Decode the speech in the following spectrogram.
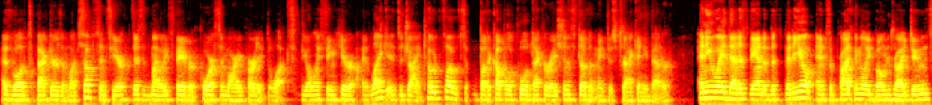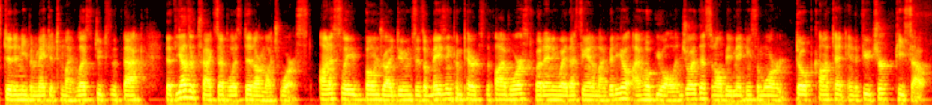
as well as the fact there isn't much substance here, this is my least favorite course in Mario Kart 8 Deluxe. The only thing here I like is the giant toad floats, but a couple of cool decorations doesn't make this track any better. Anyway, that is the end of this video, and surprisingly, Bone Dry Dunes didn't even make it to my list due to the fact that the other tracks I've listed are much worse. Honestly, Bone Dry Dunes is amazing compared to the 5 worst, but anyway, that's the end of my video. I hope you all enjoyed this, and I'll be making some more dope content in the future. Peace out.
